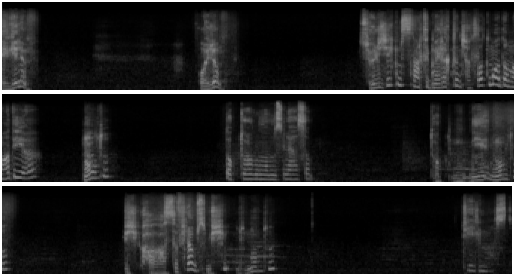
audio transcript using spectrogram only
Sevgilim. Oylum. Söyleyecek misin artık? Meraktan çatlatma adamı hadi ya. Ne oldu? Doktora bulmamız lazım. Dok niye? Ne oldu? Bir şey, ha- hasta falan mısın? Bir şey mi oldu? Ne oldu? Değilim hasta.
